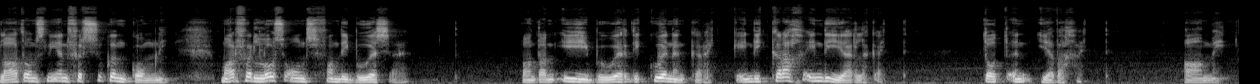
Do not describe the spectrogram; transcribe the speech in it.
Laat ons nie in versoeking kom nie, maar verlos ons van die bose want aan U behoort die koninkryk en die krag en die heerlikheid tot in ewigheid. Amen.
